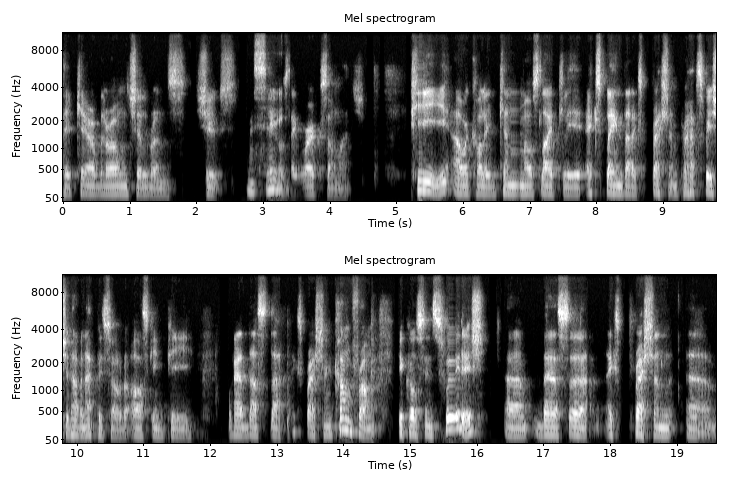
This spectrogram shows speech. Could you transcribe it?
take care of their own children's shoes. I see. Because they work so much. P, our colleague, can most likely explain that expression. Perhaps we should have an episode asking P, where does that expression come from? Because in Swedish, uh, there's an expression um,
